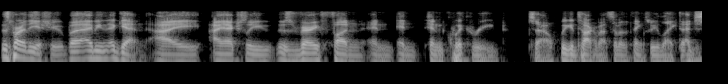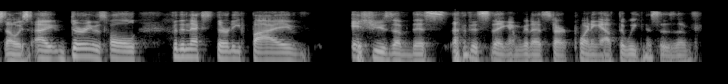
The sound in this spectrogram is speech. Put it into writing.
this is part of the issue. But I mean, again, I I actually it was very fun and and and quick read. So we can talk about some of the things we liked. I just always I during this whole for the next 35 issues of this of this thing, I'm gonna start pointing out the weaknesses of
